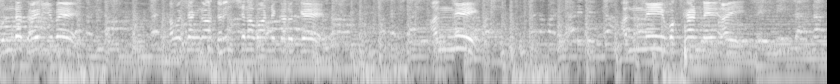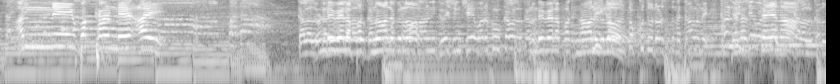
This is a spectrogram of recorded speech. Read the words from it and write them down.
గుండె ధైర్యమే కవచంగా ధరించిన వాణ్ణి కనుకే అన్ని అన్ని ఒక్కడే అయి అన్ని ఒక్కడే అయి. కలలు రెండు వేల పద్నాలుగులో ద్వేషించే వరకు కలలు కను. రెండు వేల పద్నాలుగులో తొక్కుతూ నడుస్తున్న కాళ్ళని ఖండించే వరకు కలలు కను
